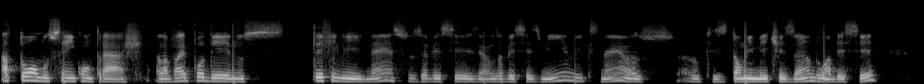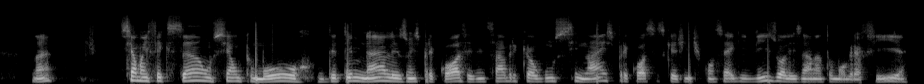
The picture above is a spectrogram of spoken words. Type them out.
Atomos sem contraste, ela vai poder nos definir, né, se os AVCs são os AVCs mímicos, né, os, os que estão mimetizando um AVC, né, se é uma infecção, se é um tumor, determinar lesões precoces, a gente sabe que alguns sinais precoces que a gente consegue visualizar na tomografia,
